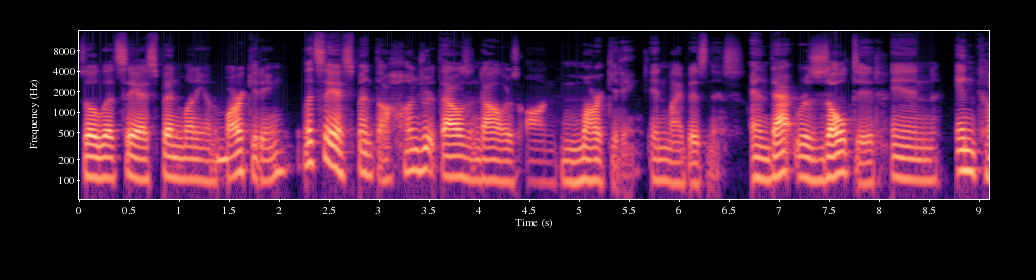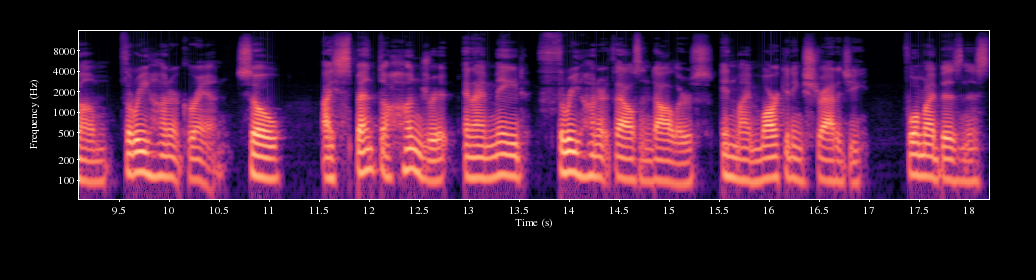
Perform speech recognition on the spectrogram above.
So let's say I spend money on marketing. Let's say I spent $100,000 on marketing in my business and that resulted in income 300 grand. So I spent a hundred and I made $300,000 in my marketing strategy for my business.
